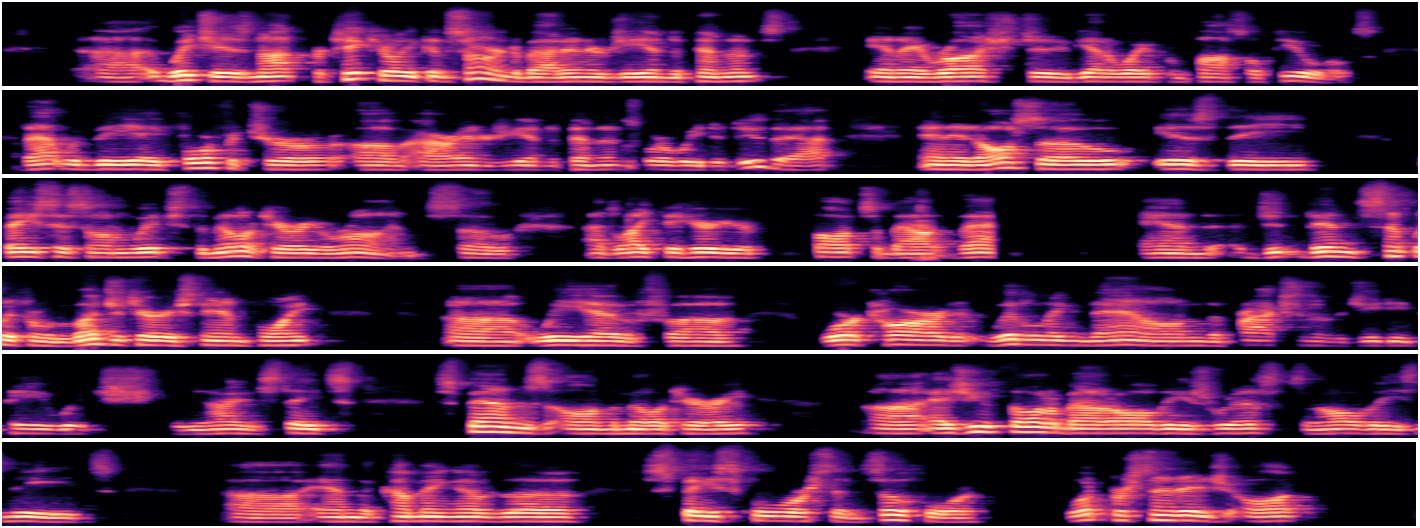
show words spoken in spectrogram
which is not particularly concerned about energy independence in a rush to get away from fossil fuels that would be a forfeiture of our energy independence were we to do that. And it also is the basis on which the military runs. So I'd like to hear your thoughts about that. And then, simply from a budgetary standpoint, uh, we have uh, worked hard at whittling down the fraction of the GDP which the United States spends on the military. Uh, as you've thought about all these risks and all these needs, uh, and the coming of the Space Force and so forth, what percentage ought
